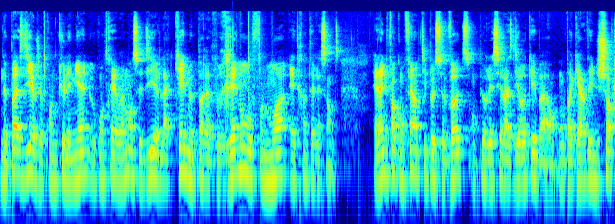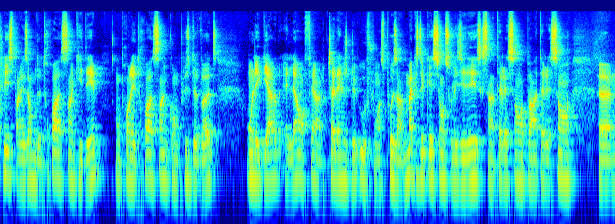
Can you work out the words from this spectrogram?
ne pas se dire, je vais prendre que les miennes, au contraire, vraiment se dire laquelle me paraît vraiment au fond de moi être intéressante. Et là, une fois qu'on fait un petit peu ce vote, on peut réussir à se dire, ok, bah, on va garder une shortlist par exemple de 3 à 5 idées, on prend les 3 à 5 qui ont plus de votes, on les garde et là on fait un challenge de ouf où on se pose un max de questions sur les idées, est-ce que c'est intéressant, pas intéressant? Euh,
